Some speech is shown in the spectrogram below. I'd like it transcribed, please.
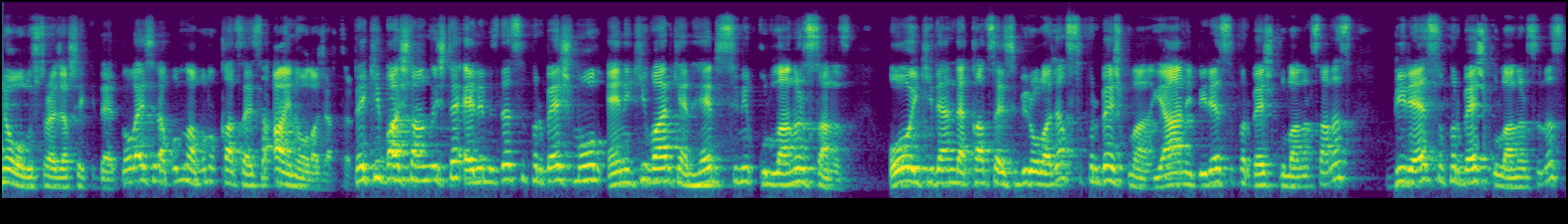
NO oluşturacak şekilde. Dolayısıyla bununla bunun katsayısı aynı olacaktır. Peki başlangıçta elimizde 0,5 mol N2 varken hepsini kullanırsanız O2'den de katsayısı 1 olacak 0,5 kullanın. Yani 1'e 0,5 kullanırsanız 1'e 0,5 kullanırsınız.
